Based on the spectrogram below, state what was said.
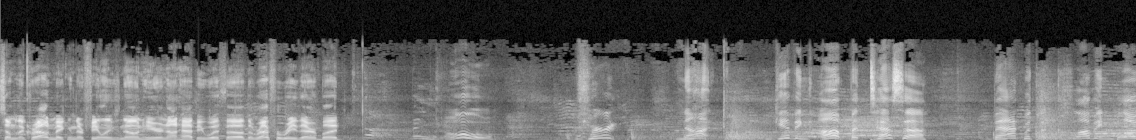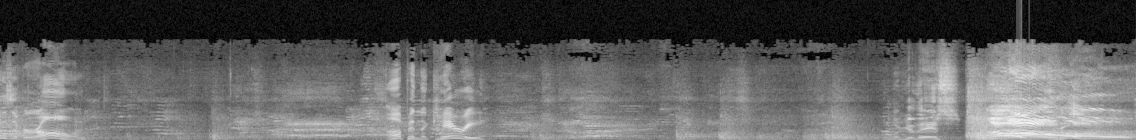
Some of the crowd making their feelings known here, not happy with uh, the referee there, but Oh, Vert not giving up, but Tessa back with the clubbing blows of her own. Up in the carry. Look at this. Oh!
